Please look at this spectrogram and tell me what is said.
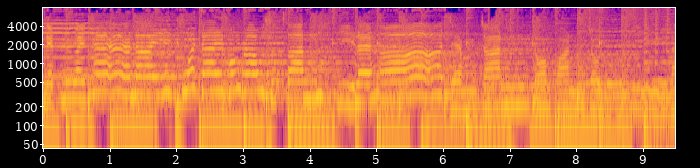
เหน็ดเหนื่อยแค่ไหน หัวใจของเราสุขสันต์ที่แลหาแจ่มจันทร์จอมควันเจ้าอยู่ที่ไหน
